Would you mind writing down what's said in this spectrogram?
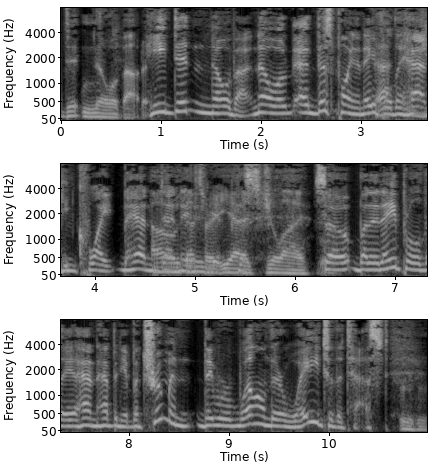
didn't know about it. He didn't know about it. No, at this point in April, they hadn't he, quite, they hadn't oh, detonated that's right. Yeah, it's July. So, yeah. but in April, they hadn't happened yet. But Truman, they were well on their way to the test. Mm-hmm.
